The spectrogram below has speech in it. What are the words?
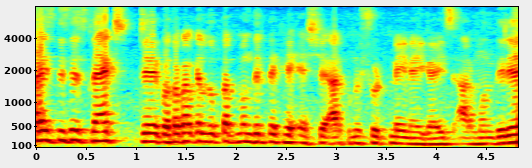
গাইস দিস ইজ নেক্সট গতকালকে লোকনাথ মন্দির থেকে এসে আর কোনো শ্যুট নেই নাই গাইস আর মন্দিরে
